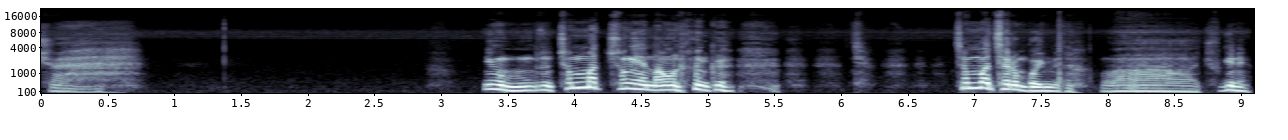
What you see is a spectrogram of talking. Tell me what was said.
쫙 이건 무슨 천마총에 나오는 그 천마처럼 보입니다. 와 죽이네.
